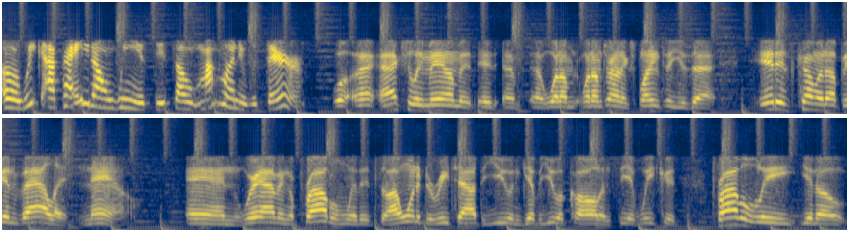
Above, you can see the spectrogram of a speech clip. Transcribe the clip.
uh, we got paid on Wednesday, so my money was there. Well, actually, ma'am, it, it, uh, uh, what I'm what I'm trying to explain to you is that it is coming up invalid now, and we're having a problem with it. So I wanted to reach out to you and give you a call and see if we could probably, you know,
